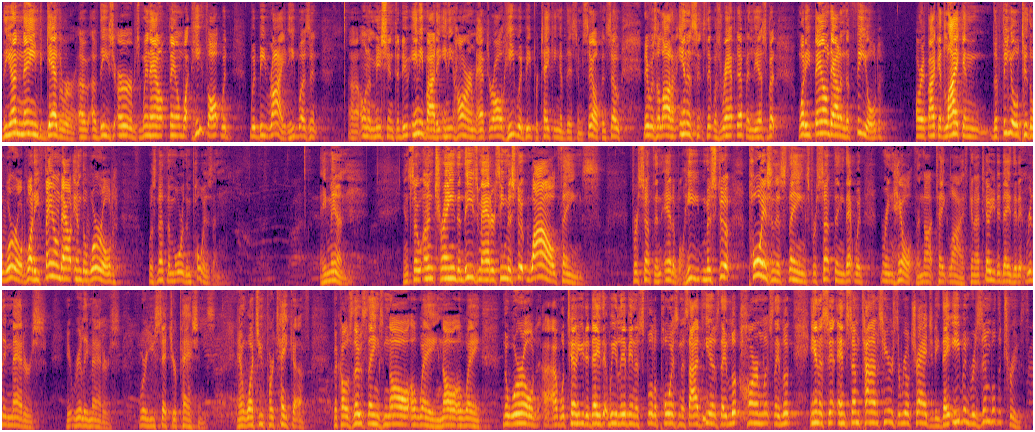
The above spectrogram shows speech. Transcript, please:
The unnamed gatherer of, of these herbs went out, found what he thought would, would be right. He wasn't uh, on a mission to do anybody any harm. After all, he would be partaking of this himself. And so there was a lot of innocence that was wrapped up in this. But what he found out in the field, or if I could liken the field to the world, what he found out in the world was nothing more than poison. Amen. And so, untrained in these matters, he mistook wild things for something edible. He mistook poisonous things for something that would bring health and not take life. Can I tell you today that it really matters? It really matters where you set your passions and what you partake of because those things gnaw away, gnaw away. The world, I will tell you today that we live in is full of poisonous ideas. They look harmless, they look innocent, and sometimes here's the real tragedy they even resemble the truth.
